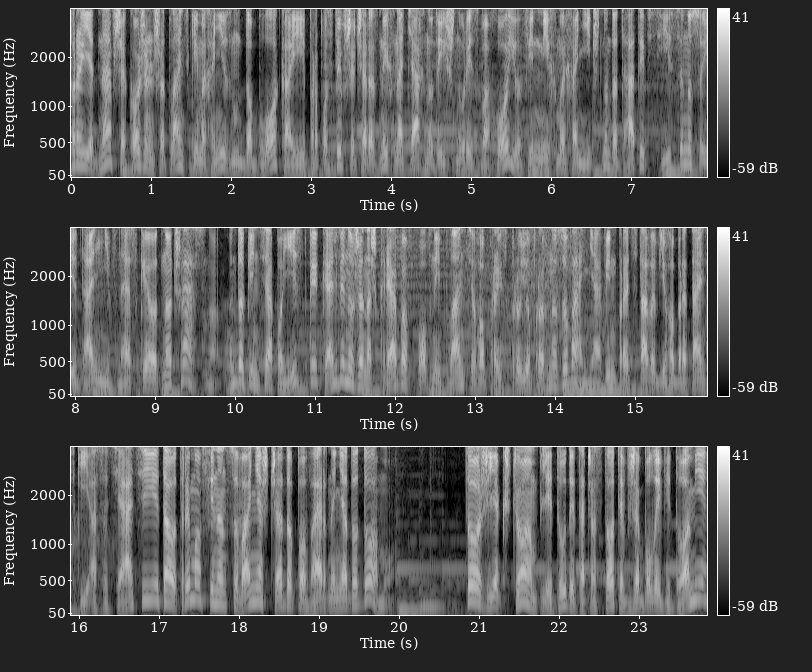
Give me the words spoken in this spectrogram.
Приєднавши кожен шотландський механізм до блока і пропустивши через них натягнутий шнур із вагою, він міг механічно додати всі синусоїдальні внески одночасно. До кінця поїздки Кельвін уже нашкрябав повний план цього пристрою прогнозування. Він представив його британській асоціації та отримав фінансування ще до повернення додому. Тож, якщо амплітуди та частоти вже були відомі,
